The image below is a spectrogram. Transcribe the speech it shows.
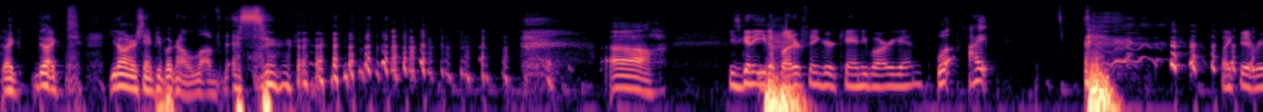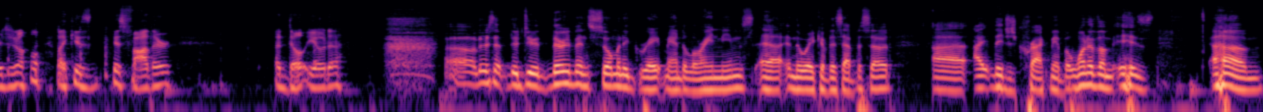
They're like, they're like, you don't understand. People are gonna love this. oh He's going to eat a Butterfinger candy bar again, well, I like the original, like his his father, adult Yoda. oh there's a dude. There have been so many great Mandalorian memes uh, in the wake of this episode. Uh, I they just crack me up. But one of them is. Um,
